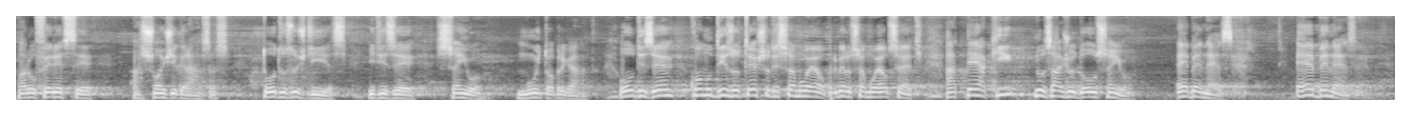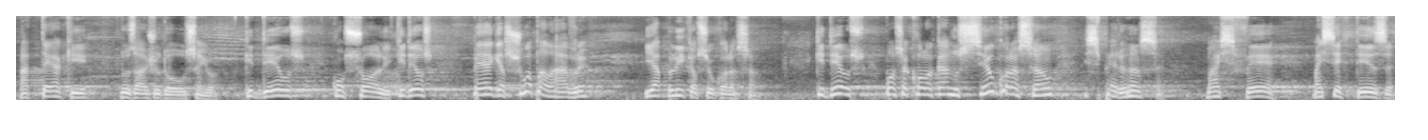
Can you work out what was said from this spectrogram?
para oferecer ações de graças todos os dias e dizer: Senhor, muito obrigado. Ou dizer, como diz o texto de Samuel, 1 Samuel 7, até aqui nos ajudou o Senhor. Ebenezer, Ebenezer, até aqui nos ajudou o Senhor. Que Deus console, que Deus pegue a sua palavra e aplique ao seu coração. Que Deus possa colocar no seu coração esperança, mais fé, mais certeza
